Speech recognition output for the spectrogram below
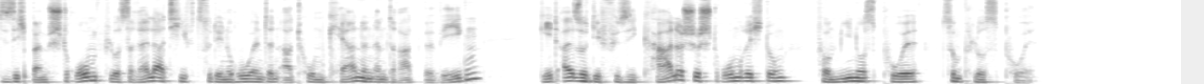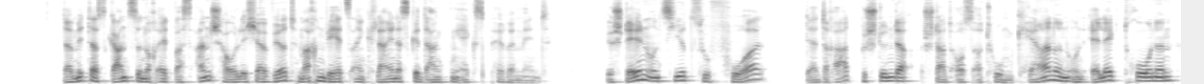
die sich beim Stromfluss relativ zu den ruhenden Atomkernen im Draht bewegen, geht also die physikalische Stromrichtung vom Minuspol zum Pluspol. Damit das Ganze noch etwas anschaulicher wird, machen wir jetzt ein kleines Gedankenexperiment. Wir stellen uns hierzu vor, der Draht bestünde statt aus Atomkernen und Elektronen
